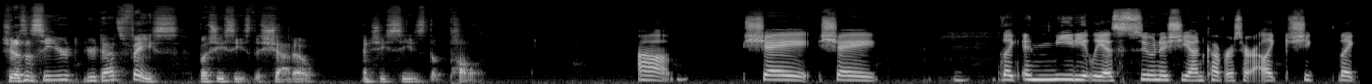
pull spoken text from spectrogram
She doesn't see your your dad's face, but she sees the shadow, and she sees the puddle. um shay shay like immediately as soon as she uncovers her like she like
